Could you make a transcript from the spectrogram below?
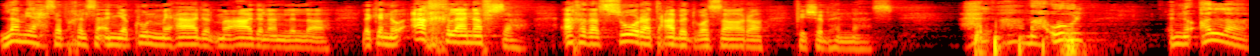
لم يحسب خلصا أن يكون معادل معادلا لله لكنه أخلى نفسه أخذ صورة عبد وصار في شبه الناس. هل آه معقول أنه الله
